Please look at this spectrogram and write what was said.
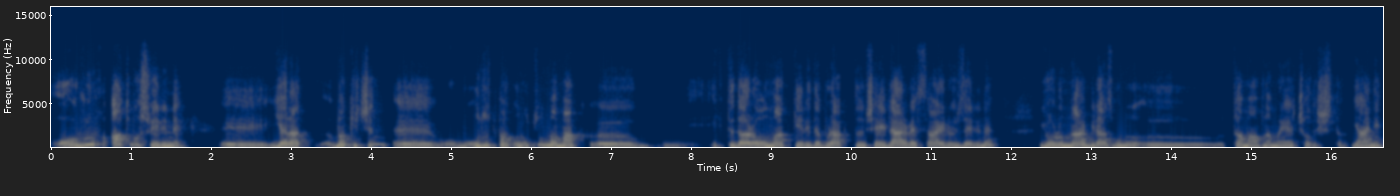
o ruh atmosferini e, yaratmak için e, unutmak, unutulmamak, e, iktidar olmak, geride bıraktığı şeyler vesaire üzerine yorumlar biraz bunu e, tamamlamaya çalıştı. Yani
